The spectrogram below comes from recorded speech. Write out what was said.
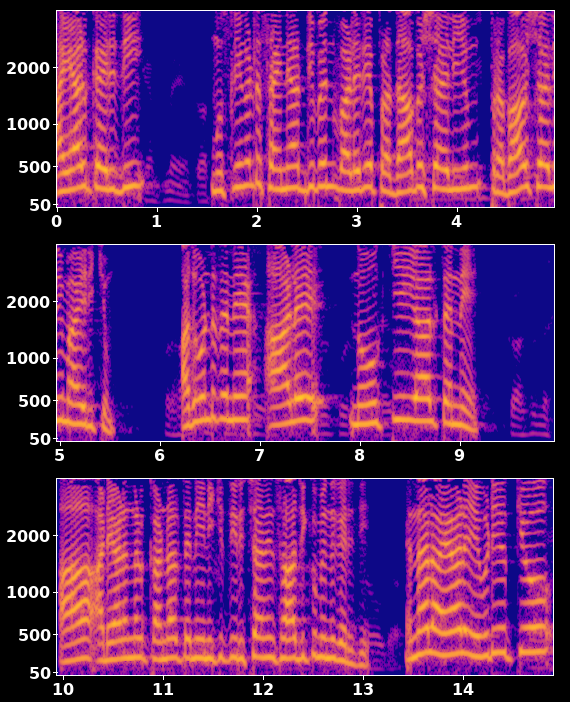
അയാൾ കരുതി മുസ്ലിങ്ങളുടെ സൈന്യാധിപൻ വളരെ പ്രതാപശാലിയും പ്രഭാവശാലിയുമായിരിക്കും. അതുകൊണ്ട് തന്നെ ആളെ നോക്കിയാൽ തന്നെ ആ അടയാളങ്ങൾ കണ്ടാൽ തന്നെ എനിക്ക് തിരിച്ചറിയാൻ സാധിക്കുമെന്ന് കരുതി. എന്നാൽ അയാൾ എവിടെയൊക്കെയോ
